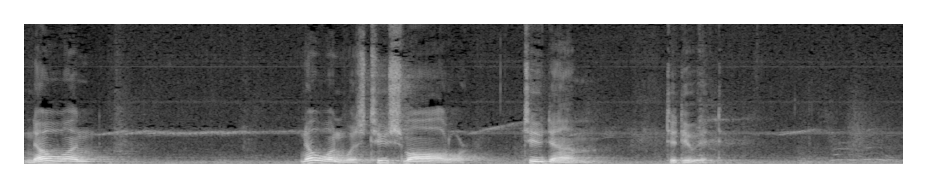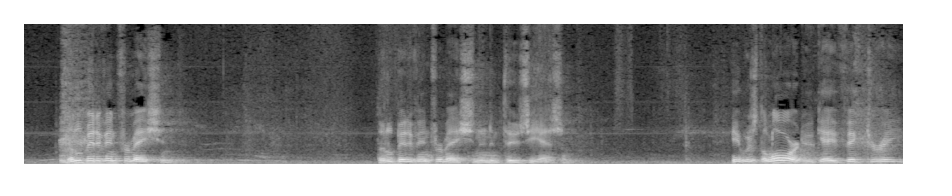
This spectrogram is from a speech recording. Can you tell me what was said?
No one, no one was too small or too dumb to do it. A little bit of information, a little bit of information and enthusiasm. It was the Lord who gave victory.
